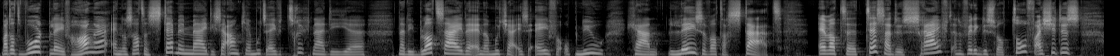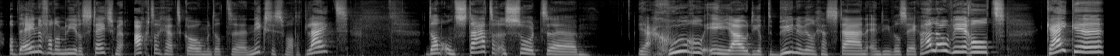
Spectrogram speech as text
Maar dat woord bleef hangen en er zat een stem in mij die zei: Anke, jij moet even terug naar die, uh, naar die bladzijde. En dan moet jij eens even opnieuw gaan lezen wat daar staat. En wat uh, Tessa dus schrijft, en dat vind ik dus wel tof. Als je dus op de een of andere manier er steeds meer achter gaat komen dat niks is wat het lijkt, dan ontstaat er een soort ja, goeroe in jou die op de bühne wil gaan staan en die wil zeggen: Hallo wereld, kijken.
